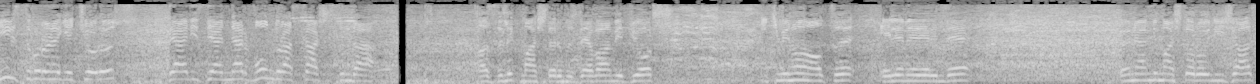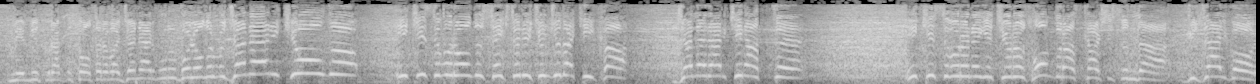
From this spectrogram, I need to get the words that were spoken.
1-0 öne geçiyoruz. Değerli izleyenler Honduras karşısında. Hazırlık maçlarımız devam ediyor. 2016 elemelerinde önemli maçlar oynayacağız. Mevlüt bıraktı sol tarafa. Caner vurur. Gol olur mu? Caner 2 oldu. 2-0 oldu 83. dakika. Caner Erkin attı. 2-0 öne geçiyoruz Honduras karşısında. Güzel gol.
